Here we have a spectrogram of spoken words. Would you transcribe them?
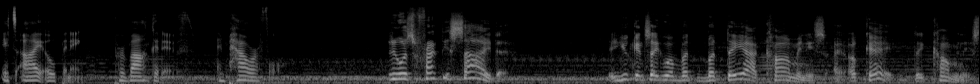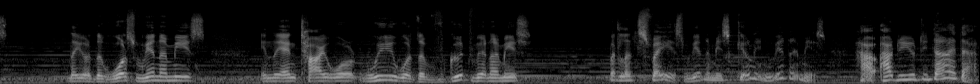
It's eye opening, provocative, and powerful. It was fratricide. You can say, well, but, but they are communists. Okay, they're communists. They are the worst Vietnamese in the entire world. We were the good Vietnamese. But let's face Vietnamese killing Vietnamese. How, how do you deny that?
